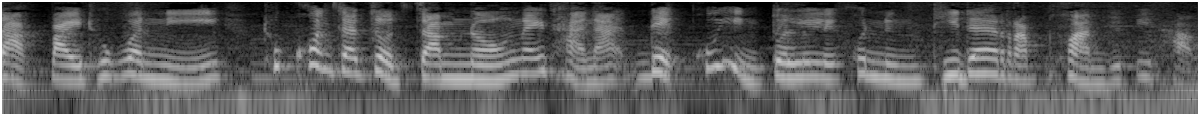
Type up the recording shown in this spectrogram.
จากไปทุกวันนี้ทุกคนจะจดจำน้องในฐานะเด็กผู้หญิงตัวเล็กๆคนหนึ่งที่ได้รับความยุติธรรม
